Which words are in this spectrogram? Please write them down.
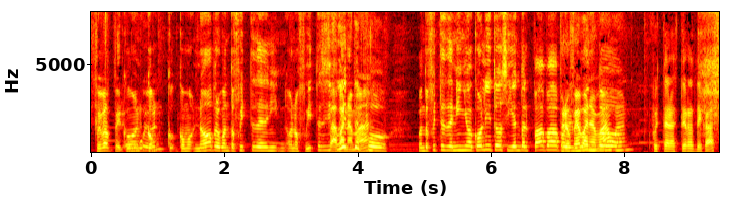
Fue para Perú, Con- weón. con- con- no, pero cuando fuiste de ni- o no fuiste, sí ¿A fuiste, Panamá? po. Cuando fuiste de niño acólito siguiendo al Papa por Pero el fue a Panamá, mundo. weón. ¿Fuiste a las tierras de Cast?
